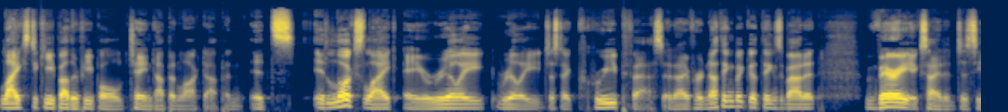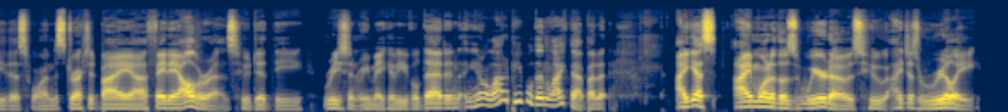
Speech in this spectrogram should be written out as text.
likes to keep other people chained up and locked up and it's it looks like a really really just a creep fest and I've heard nothing but good things about it. Very excited to see this one. It's directed by uh, Fede Alvarez who did the recent remake of Evil Dead and you know a lot of people didn't like that but I guess I'm one of those weirdos who I just really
